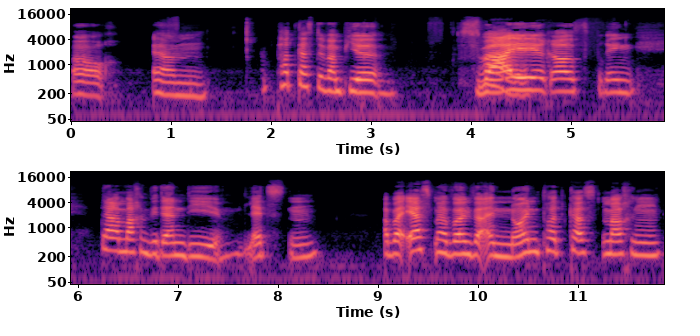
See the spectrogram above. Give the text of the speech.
auch ähm, Podcast der Vampir 2 rausbringen. Da machen wir dann die letzten. Aber erstmal wollen wir einen neuen Podcast machen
